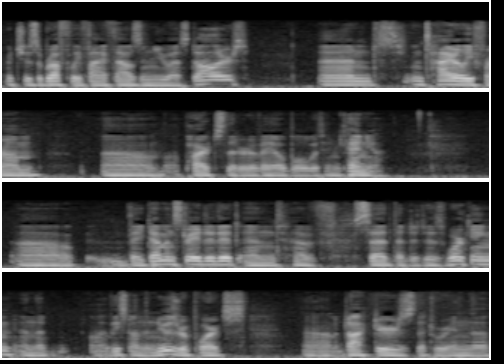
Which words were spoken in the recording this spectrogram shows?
which is roughly 5,000 US dollars, and entirely from um, parts that are available within Kenya. Uh, they demonstrated it and have said that it is working, and that at least on the news reports, uh, doctors that were in the,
